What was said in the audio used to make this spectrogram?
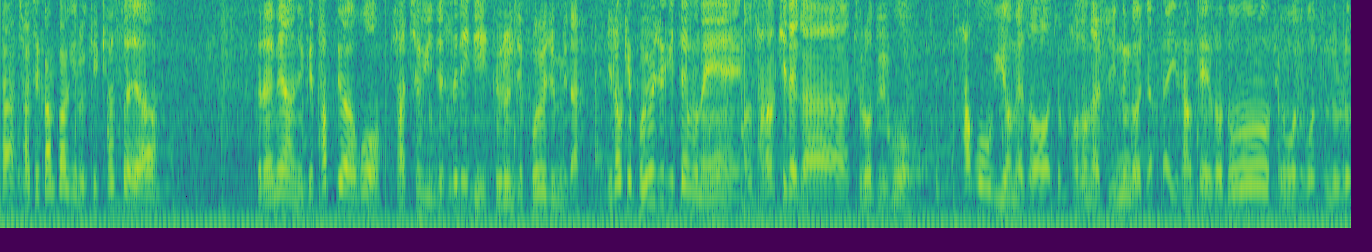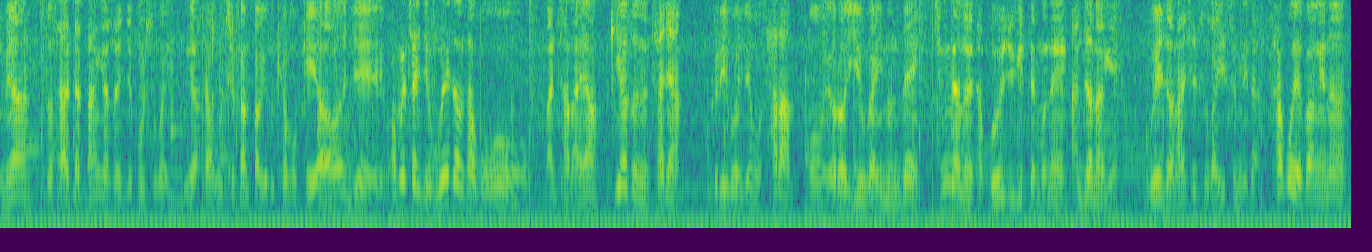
자, 좌측 깜빡이를 이렇게 켰어요. 그러면 이렇게 탑뷰하고 좌측 이제 3D 뷰를 이제 보여줍니다. 이렇게 보여주기 때문에 어, 사각지대가 줄어들고 사고 위험에서 좀 벗어날 수 있는 거죠. 자, 이 상태에서도 뷰 모드 버튼 누르면 또 살짝 당겨서 이제 볼 수가 있고요. 자, 우측 깜빡이도 켜볼게요. 이제 화물차 이제 우회전 사고 많잖아요. 끼어드는 차량 그리고 이제 뭐 사람 뭐 여러 이유가 있는데 측면을 다 보여주기 때문에 안전하게 우회전 하실 수가 있습니다. 사고 예방에는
